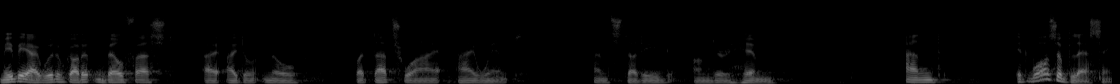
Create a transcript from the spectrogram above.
maybe I would have got it in Belfast, I, I don't know, but that's why I went and studied under him. And it was a blessing.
